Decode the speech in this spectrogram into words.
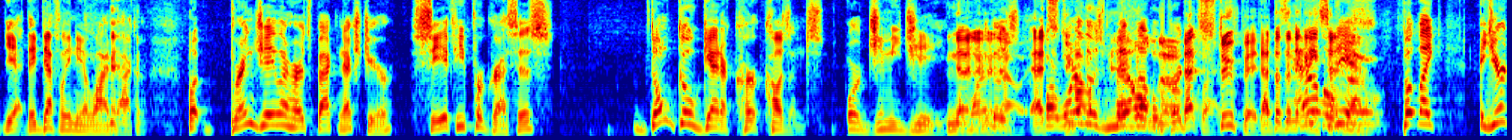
Yeah, they definitely need a linebacker. but bring Jalen Hurts back next year. See if he progresses. Don't go get a Kirk Cousins or Jimmy G. No, or no, one no, of those, no. That's or one of stupid. those Hell mid-level no. That's players. stupid. That doesn't make any Hell sense. no. Yeah, but like you're,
